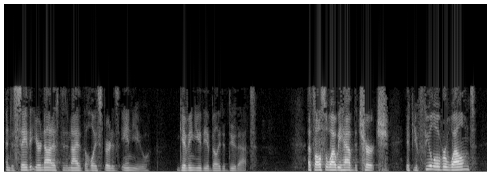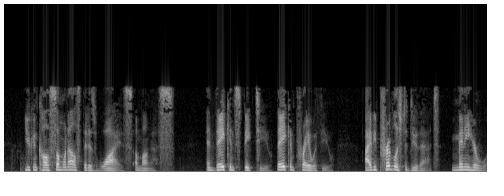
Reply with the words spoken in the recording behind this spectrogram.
And to say that you're not is to deny that the Holy Spirit is in you, giving you the ability to do that. That's also why we have the church. If you feel overwhelmed, you can call someone else that is wise among us. And they can speak to you, they can pray with you. I'd be privileged to do that. Many here would.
